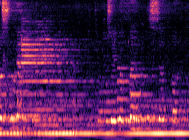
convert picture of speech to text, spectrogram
must take offense at my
